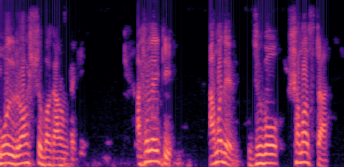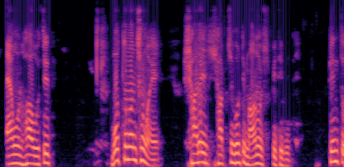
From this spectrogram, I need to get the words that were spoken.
মূল রহস্য বা কারণটা কি? আসলে কি? আমাদের যুব সমাজটা এমন হওয়া উচিত। বর্তমান সময়ে সাড়ে সাতশো কোটি মানুষ পৃথিবীতে। কিন্তু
